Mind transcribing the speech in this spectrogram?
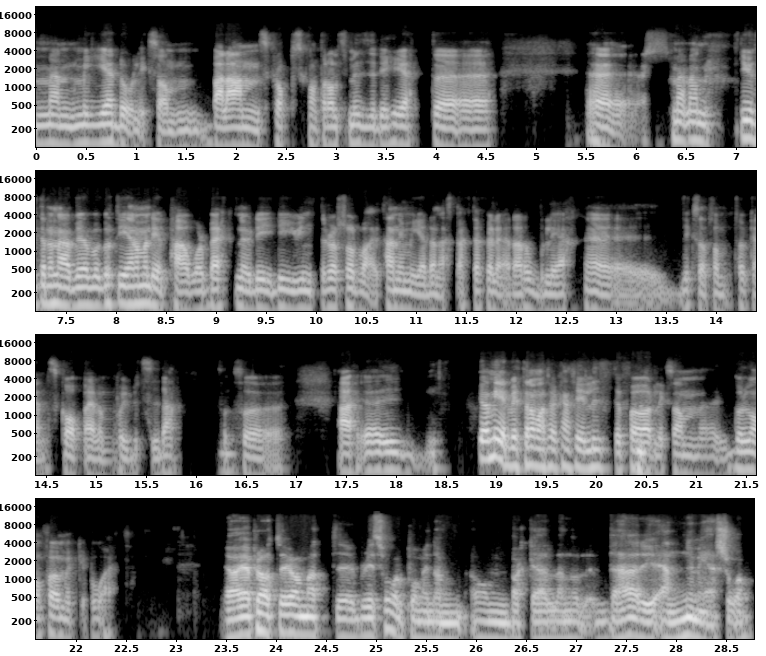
men med då liksom balans, kroppskontroll, smidighet. Eh, eh, men, men det är ju inte den här, vi har gått igenom en del powerback nu, det, det är ju inte Rashard White, han är mer den här spektakulära, roliga, liksom som, som kan skapa även på utsidan. Så, så ja, jag, jag är medveten om att jag kanske är lite för, liksom, går igång för mycket på White. Ja, jag pratade ju om att eh, Breeze Hall påminner om, om Allen och det här är ju ännu mer så.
